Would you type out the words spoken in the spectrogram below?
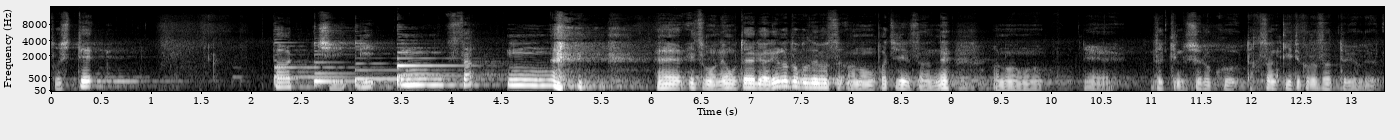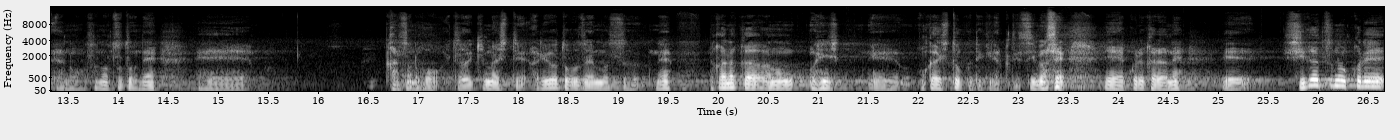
そしてパチリンさん、えーいつもねお便りありがとうございます。あのパチリンさんねあの、えーさっきの収録たくさん聞いてくださってるようであのその都度ね、えー感想の方いただきましてありがとうございます。ね。なかなかあのお返信、えーお返しトークできなくてすいません、えーこれからね、えー4月のこれ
